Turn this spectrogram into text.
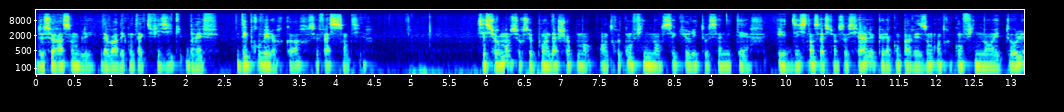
de se rassembler, d'avoir des contacts physiques, bref, d'éprouver leur corps se fasse sentir. C'est sûrement sur ce point d'achoppement entre confinement sécurito-sanitaire et distanciation sociale que la comparaison entre confinement et tôle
